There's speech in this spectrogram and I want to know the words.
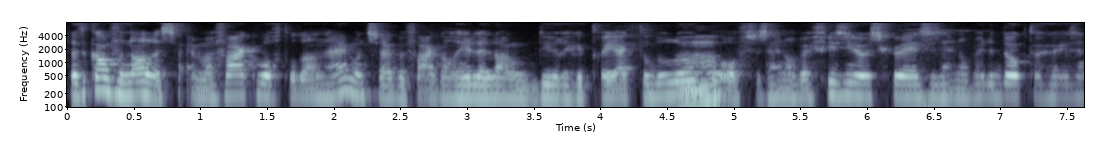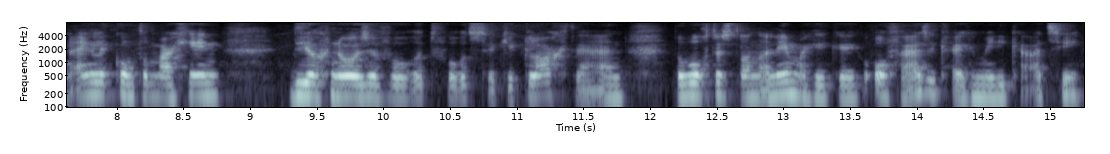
dat kan van alles zijn. Maar vaak wordt er dan, hè, want ze hebben vaak al hele langdurige trajecten doorlopen, -huh. of ze zijn al bij fysio's geweest, ze zijn al bij de dokter geweest. En eigenlijk komt er maar geen diagnose voor het, voor het stukje klachten. En er wordt dus dan alleen maar gekeken of hè, ze krijgen medicatie.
